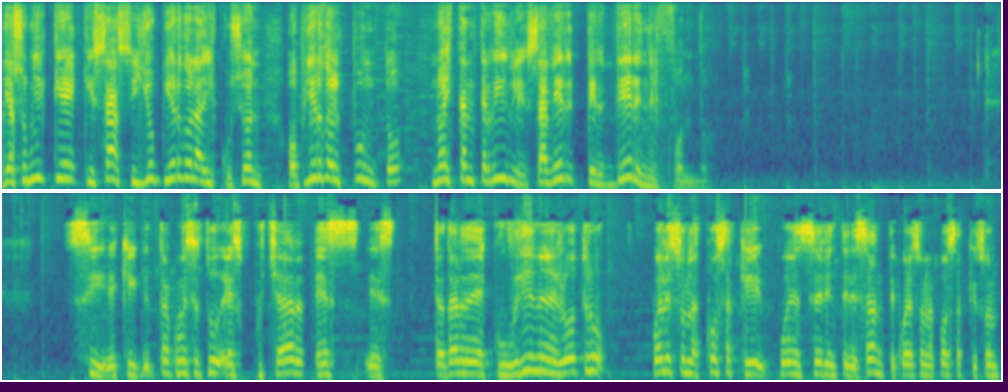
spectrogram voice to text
y asumir que quizás si yo pierdo la discusión o pierdo el punto, no es tan terrible saber perder en el fondo. Sí, es que tal como dices tú, escuchar es, es tratar de descubrir en el otro cuáles son las cosas que pueden ser interesantes, cuáles son las cosas que son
